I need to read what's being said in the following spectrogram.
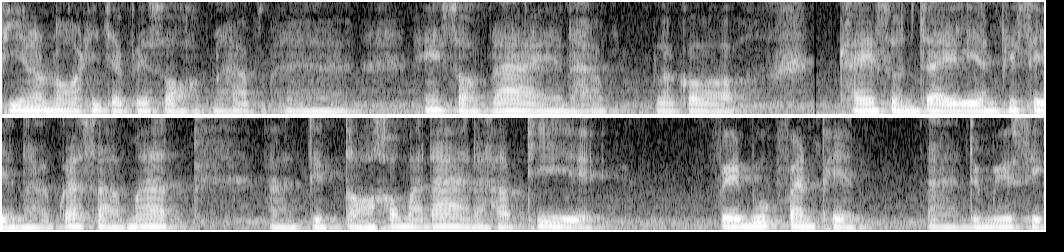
พี่ๆน้องๆที่จะไปสอบนะครับ ให้สอบได้นะครับ แล้วก็ใครสนใจเรียนพิเศษนะครับ ก็สามารถติดต่อเข้ามาได้นะครับ ที่ Facebook Fanpage The Music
